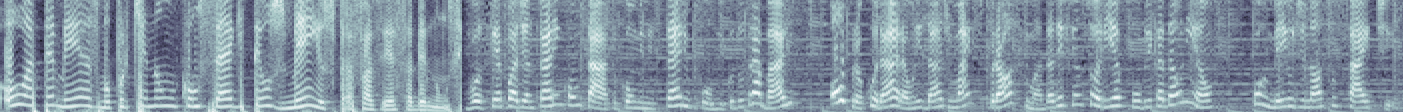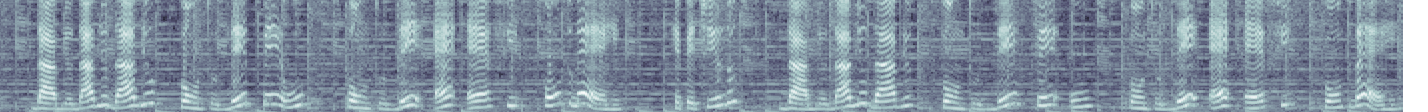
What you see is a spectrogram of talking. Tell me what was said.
ou até mesmo porque não consegue ter os meios para fazer essa denúncia. Você pode entrar em contato com o Ministério Público do Trabalho ou procurar a unidade mais próxima da Defensoria Pública da União por meio de nosso site www.dpu.def.br. Repetindo, www.dpu.def.br.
